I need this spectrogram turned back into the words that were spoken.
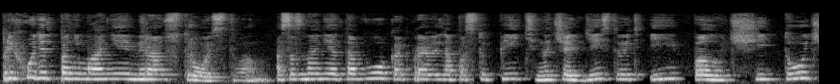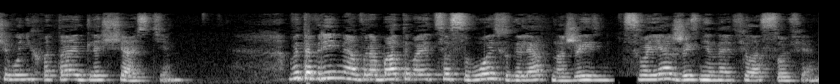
Приходит понимание мироустройства, осознание того, как правильно поступить, начать действовать и получить то, чего не хватает для счастья. В это время вырабатывается свой взгляд на жизнь, своя жизненная философия.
